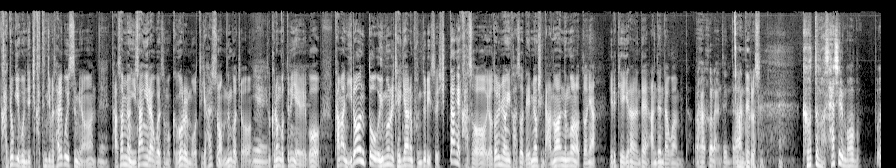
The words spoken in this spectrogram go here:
가족이고 이제 같은 집에 살고 있으면 네. 다섯 명 이상이라고 해서 뭐 그거를 뭐 어떻게 할 수는 없는 거죠. 예. 그래서 그런 것들은 예외고 다만 이런 또 의문을 제기하는 분들이 있어요. 식당에 가서 여덟 명이 가서 네 명씩 나눠 앉는 건 어떠냐 이렇게 얘기를 하는데 안 된다고 합니다. 아, 그건 안 된다. 안 됩니다. 그렇습니다. 그것도 뭐 사실 뭐, 뭐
